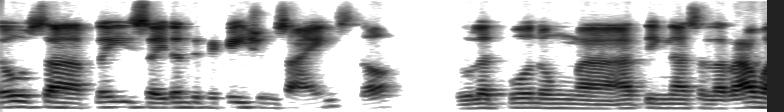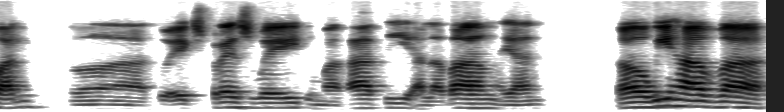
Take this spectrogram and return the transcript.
those uh, place identification signs, no? Tulad po nung uh, ating nasa larawan, uh, to Expressway, to Makati, Alabang, ayan. Uh, we have uh,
